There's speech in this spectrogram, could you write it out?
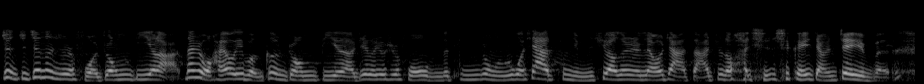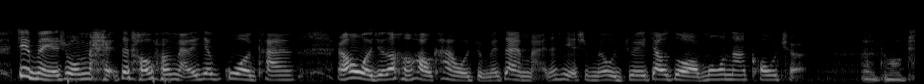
这这真的是佛装逼了。但是我还有一本更装逼的，这个就是佛我们的听众，如果下次你们需要跟人聊杂杂志的话，其实是可以讲这一本。这本也是我买在淘宝上买了一些过刊，然后我觉得很好看，我准备再买，但是也是没有追，叫做 Mona Culture。呃，怎么拼？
